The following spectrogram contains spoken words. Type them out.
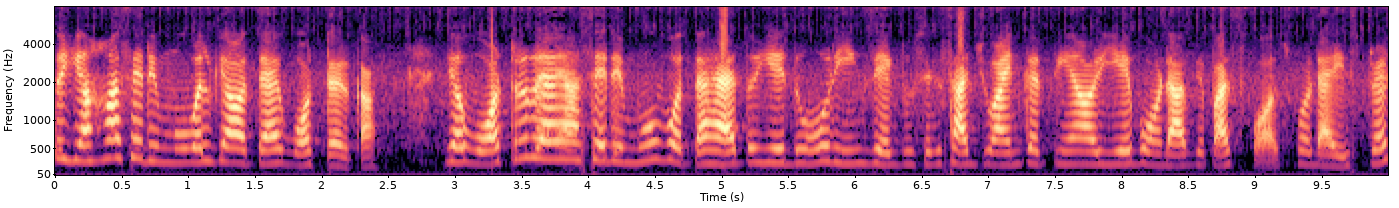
तो यहाँ से रिमूवल क्या होता है? वाटर का। जब वाटर यहाँ से रिमूव होता है तो ये दो रिंग्स एक दूसरे के साथ ज्वाइन करती हैं और ये बॉन्ड आपके पास फॉस्फोडाइस्टर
